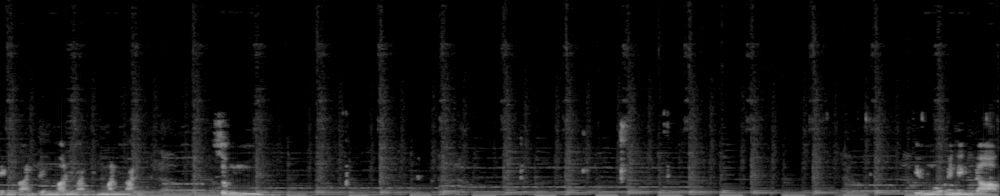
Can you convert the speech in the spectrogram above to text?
ดึงก่อนดึงมอนก่อนดึงมอนก่อนซุ่มิวหมูไปหนึ่งดอก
